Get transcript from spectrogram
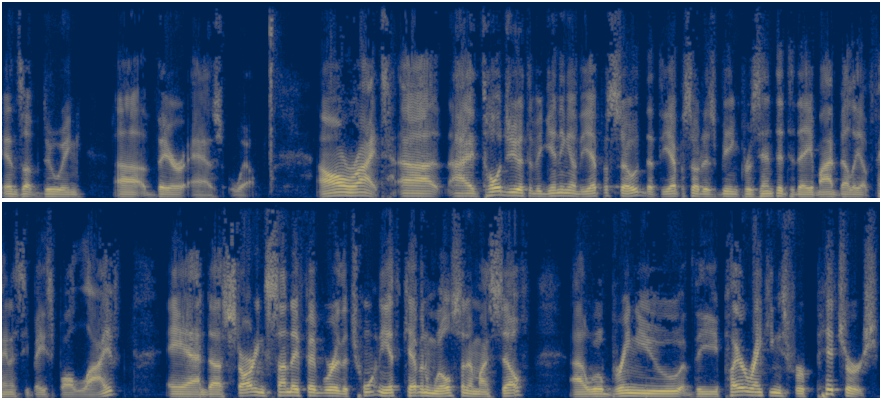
ends up doing, uh, there as well. All right. Uh, I told you at the beginning of the episode that the episode is being presented today by Belly Up Fantasy Baseball Live. And, uh, starting Sunday, February the 20th, Kevin Wilson and myself, uh, will bring you the player rankings for pitchers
